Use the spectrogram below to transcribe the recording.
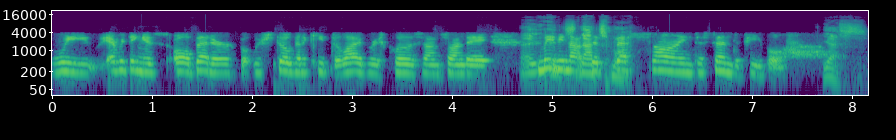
we everything is all better, but we're still going to keep the libraries closed on Sunday, maybe not, not, the smart. best sign to send to people. Yes,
